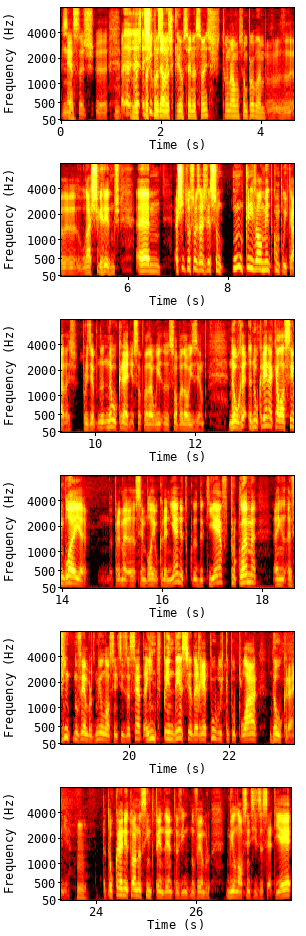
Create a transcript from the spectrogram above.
Sim. nessas. Uh, Mas depois, quando elas queriam ser nações, tornavam-se um problema. Uh, lá chegaremos. Um, as situações às vezes são incrivelmente complicadas. Por exemplo, na, Ucrânia, só para dar o, só para dar o exemplo. Na, na Ucrânia, aquela Assembleia, a primeira Assembleia Ucraniana de, de Kiev, proclama em, a 20 de novembro de 1917, a independência da República Popular da Ucrânia. Hum. Portanto, a Ucrânia torna-se independente a 20 de novembro de 1917 e é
